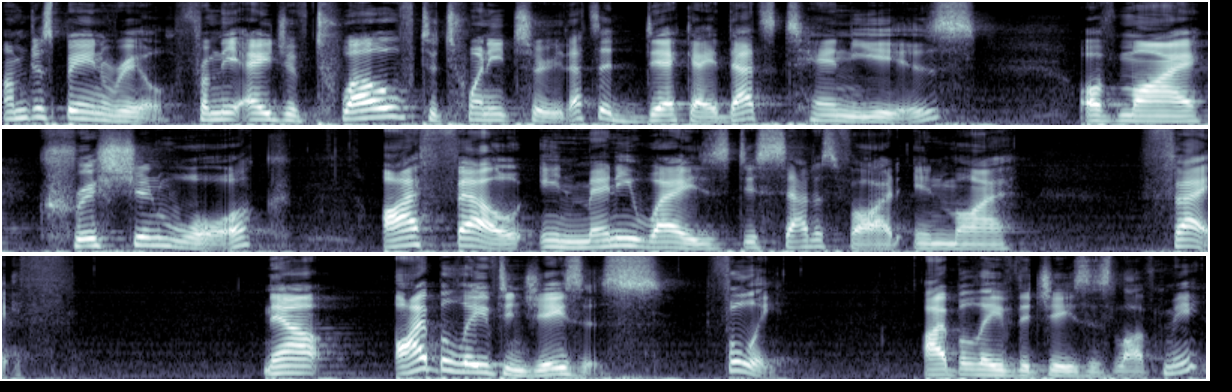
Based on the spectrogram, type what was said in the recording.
I'm just being real. From the age of 12 to 22, that's a decade, that's 10 years of my Christian walk, I felt in many ways dissatisfied in my faith. Now, I believed in Jesus fully. I believed that Jesus loved me.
